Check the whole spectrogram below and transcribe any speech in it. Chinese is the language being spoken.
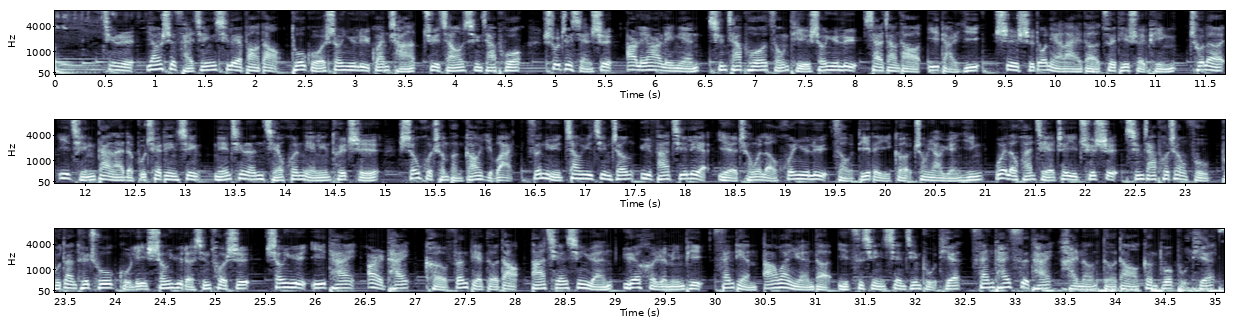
嗯。近日，央视财经系列报道多国生育率观察聚焦新加坡。数据显示，二零二零年新加坡总体生育率下降到一点一，是十多年来的最低水平。除了疫情带来的不确定性、年轻人结婚年龄推迟、生活成本高以外，子女教育竞争愈发激烈，也成为了婚育率走低的一个重要原因。为了缓解这一趋势，新加坡政府不断推出鼓励生育的新措施，生育一胎、二胎可分别得到八千新元（约合人民币三点八万元）的一次性现金补贴，三胎、四胎还能得到更多补贴。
